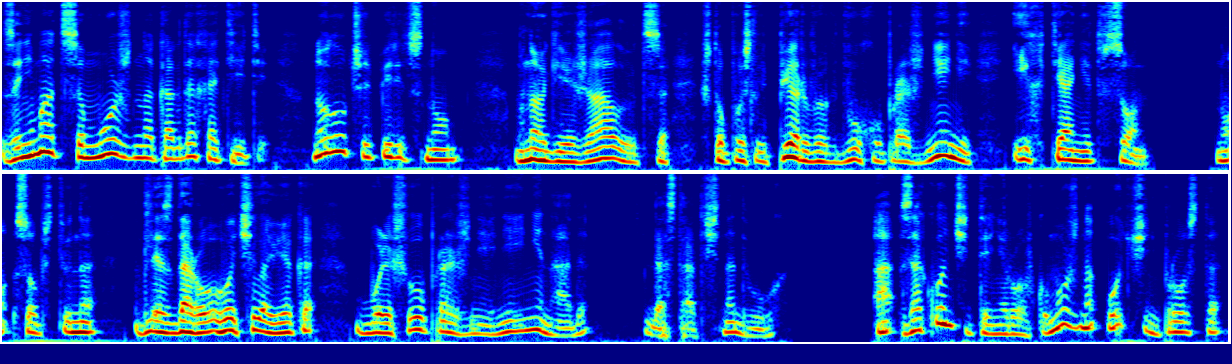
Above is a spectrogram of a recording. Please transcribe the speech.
Заниматься можно, когда хотите, но лучше перед сном. Многие жалуются, что после первых двух упражнений их тянет в сон. Но, собственно, для здорового человека больше упражнений не надо. Достаточно двух. А закончить тренировку можно очень просто.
